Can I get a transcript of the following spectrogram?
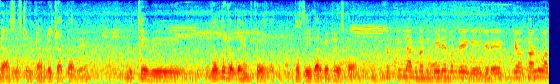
ਕੈਮ ਸਿਸਟਮ ਕੈਮਰੇ ਚੈੱਕ ਕਰ ਰਹੇ ਹਾਂ ਜਿੱਥੇ ਵੀ ਜਲਦ ਤੋਂ ਜਲਦ ਅਸੀਂ ਤਸਦੀਕ ਕਰਕੇ ਟ੍ਰੇਸ ਕਰਾਂਗੇ। ਸਰ ਕੀ ਲੱਗਦਾ ਕਿ ਕਿਹੜੇ ਬੰਦੇ ਹੈਗੇ ਜਿਹੜੇ ਕਿਉਂ ਕਾਹਨੂੰ ਅੱਗ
